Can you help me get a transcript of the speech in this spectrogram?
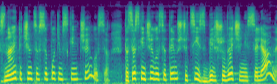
Знаєте, чим це все потім скінчилося? Та це скінчилося тим, що ці збільшовичені селяни,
